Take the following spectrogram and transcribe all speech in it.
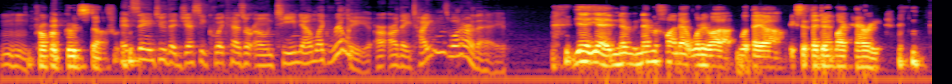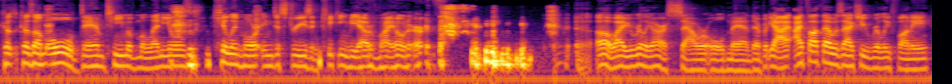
Mm-hmm. proper good stuff. And saying too that Jesse Quick has her own team now. I'm like, really? Are, are they Titans? What are they? yeah, yeah. Never never find out what they are, what they are, except they don't like Harry. Because I'm old, damn team of millennials killing more industries and kicking me out of my own Earth. oh wow, you really are a sour old man there. But yeah, I, I thought that was actually really funny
